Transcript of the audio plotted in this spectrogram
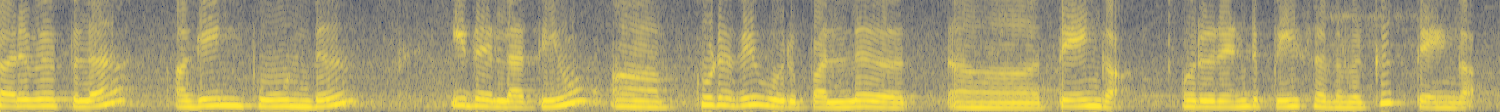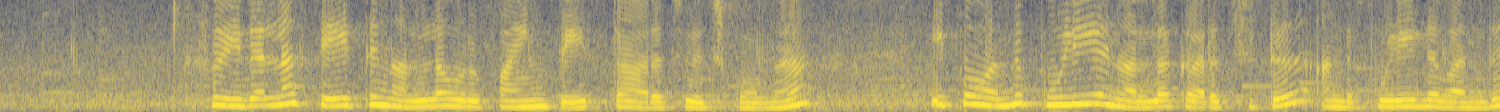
கருவேப்பிலை அகைன் பூண்டு இது எல்லாத்தையும் கூடவே ஒரு பல்லு தேங்காய். ஒரு ரெண்டு பீஸ் அளவுக்கு தேங்காய். ஸோ இதெல்லாம் சேர்த்து நல்லா ஒரு ஃபைன் பேஸ்ட்டாக அரைச்சி வச்சுக்கோங்க. இப்போ வந்து புளியை நல்லா கரைச்சிட்டு அந்த புளியில் வந்து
